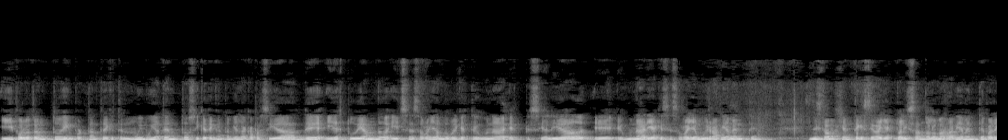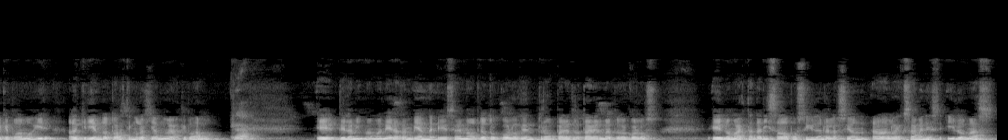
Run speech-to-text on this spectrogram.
Y por lo tanto es importante que estén muy muy atentos y que tengan también la capacidad de ir estudiando e irse desarrollando, porque esta es una especialidad, eh, es un área que se desarrolla muy rápidamente. Necesitamos gente que se vaya actualizando lo más rápidamente para que podamos ir adquiriendo todas las tecnologías nuevas que podamos. Claro. Eh, de la misma manera también eh, se han armado protocolos dentro para tratar de armar protocolos eh, lo más estandarizado posible en relación a los exámenes y lo más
